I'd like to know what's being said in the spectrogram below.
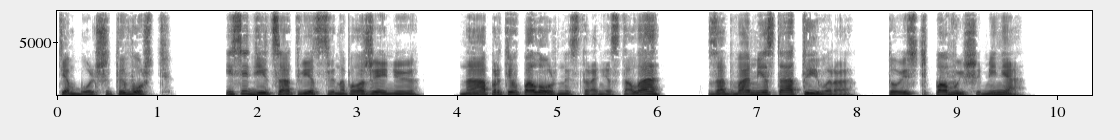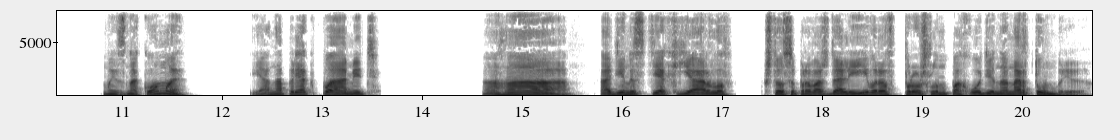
тем больше ты вождь. И сидит соответственно положению, на противоположной стороне стола за два места от Ивара, то есть повыше меня. Мы знакомы? Я напряг память. Ага, один из тех ярлов, что сопровождали Ивара в прошлом походе на Нортумбрию.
